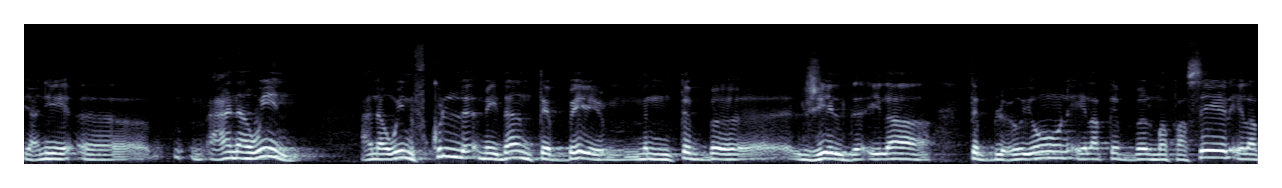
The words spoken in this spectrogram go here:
يعني آه عناوين عناوين في كل ميدان طبي من طب الجلد إلى طب العيون إلى طب المفاصل إلى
